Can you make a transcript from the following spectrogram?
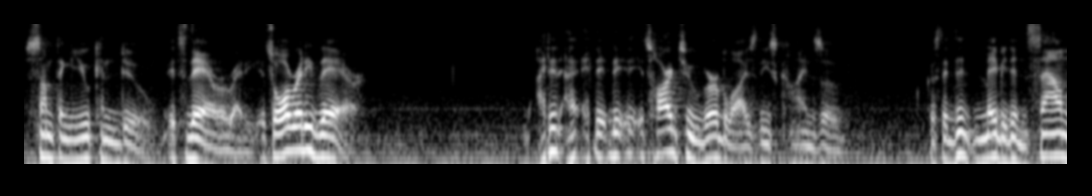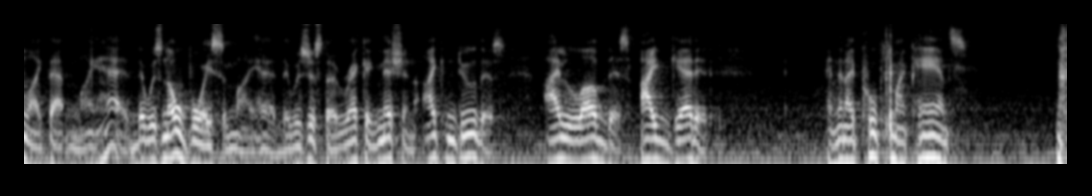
something you can do. It's there already. It's already there. I didn't, I, it's hard to verbalize these kinds of because they didn't, maybe didn't sound like that in my head. There was no voice in my head. There was just a recognition I can do this. I love this. I get it. And then I pooped my pants.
